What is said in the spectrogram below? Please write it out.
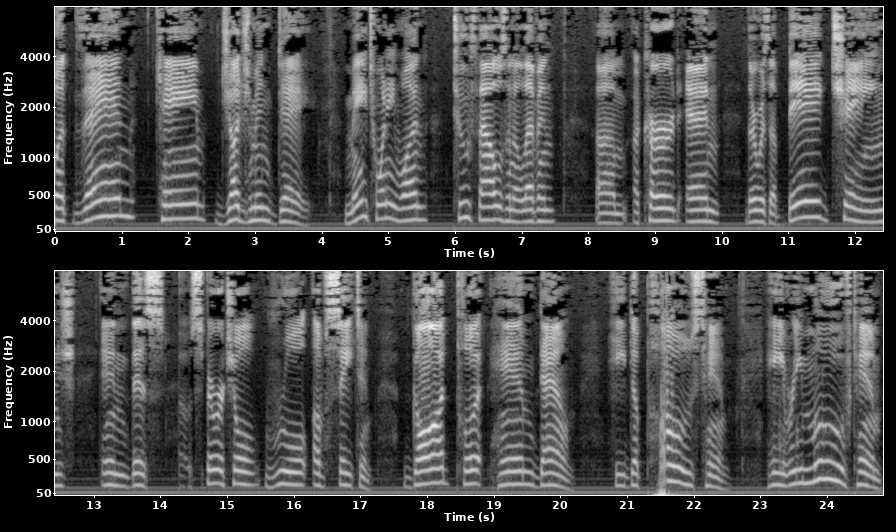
but then came Judgment Day. May 21, 2011, um, occurred and there was a big change in this uh, spiritual rule of Satan. God put him down. He deposed him. He removed him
